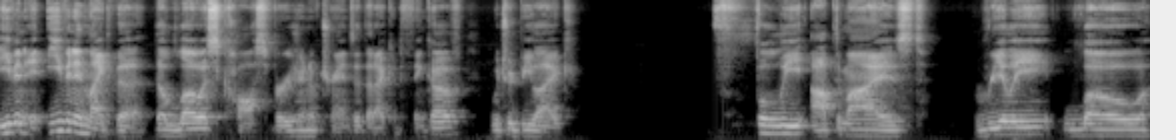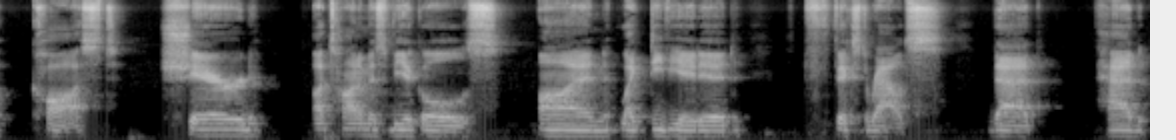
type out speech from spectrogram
even even in like the the lowest cost version of transit that I could think of which would be like fully optimized, really low cost, shared autonomous vehicles on like deviated fixed routes that had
